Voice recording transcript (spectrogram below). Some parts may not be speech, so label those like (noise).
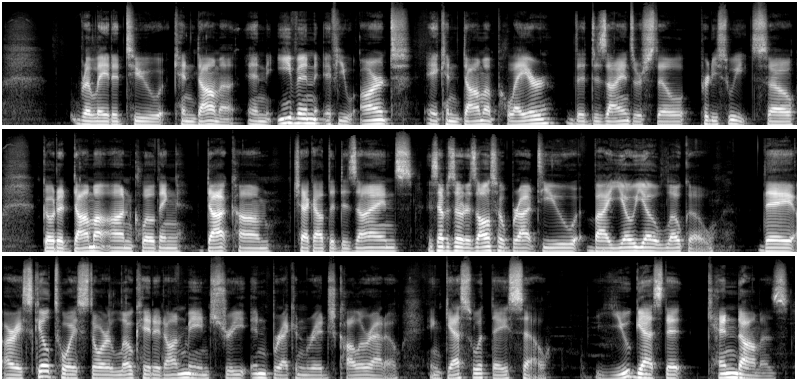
related to kendama. And even if you aren't a kendama player, the designs are still pretty sweet. So go to damaonclothing.com, check out the designs. This episode is also brought to you by Yo Yo Loco. They are a skill toy store located on Main Street in Breckenridge, Colorado. And guess what they sell? You guessed it, kendamas.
